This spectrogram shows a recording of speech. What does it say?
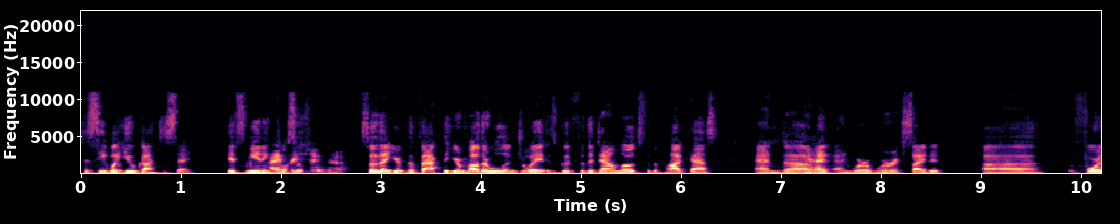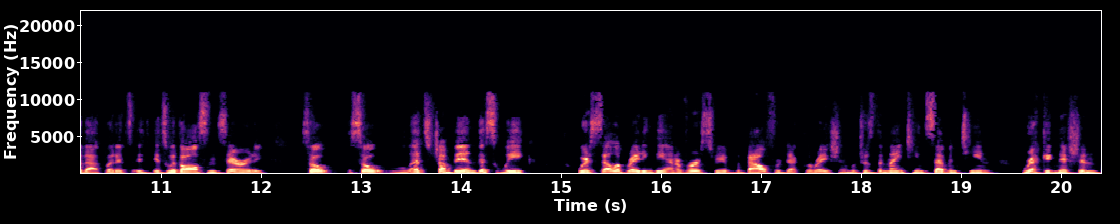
to see what you've got to say. It's meaningful. I appreciate so, that. So that the fact that your mother will enjoy it is good for the downloads for the podcast and uh, and, and, we're we're excited uh, for that. But it's it's with all sincerity. So so let's jump in. This week we're celebrating the anniversary of the Balfour Declaration, which was the 1917 recognition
